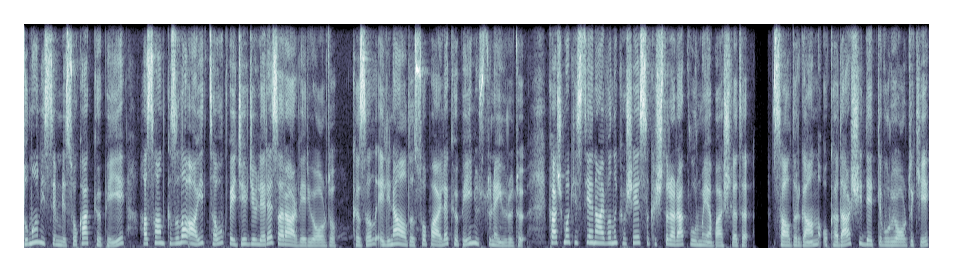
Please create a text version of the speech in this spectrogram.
Duman isimli sokak köpeği Hasan Kızıl'a ait tavuk ve civcivlere zarar veriyordu. Kızıl eline aldığı sopayla köpeğin üstüne yürüdü. Kaçmak isteyen hayvanı köşeye sıkıştırarak vurmaya başladı. Saldırgan o kadar şiddetli vuruyordu ki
